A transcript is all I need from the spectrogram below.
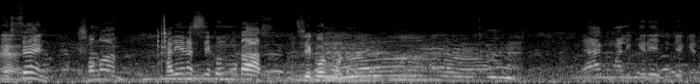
হ্যাঁ। দেখছেন? সমান। খালি না সেকন্ড মোটা আছে। চেকন মোটা। এক মালিকের এই দুটো কেন।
